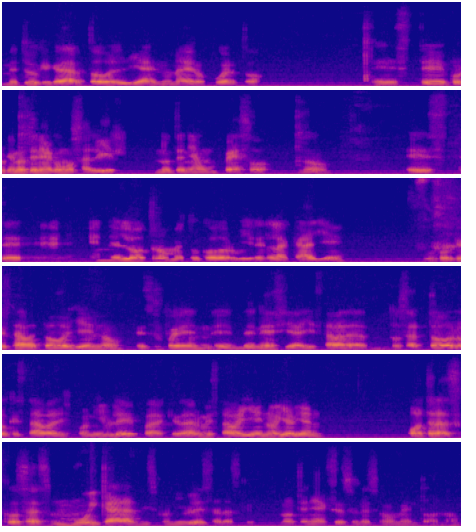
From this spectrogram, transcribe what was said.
me tuve que quedar todo el día en un aeropuerto, este, porque no tenía cómo salir, no tenía un peso, ¿no? Este, en el otro me tocó dormir en la calle, porque estaba todo lleno, eso fue en, en, Venecia y estaba, o sea, todo lo que estaba disponible para quedarme estaba lleno y habían otras cosas muy caras disponibles a las que no tenía acceso en ese momento, ¿no?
